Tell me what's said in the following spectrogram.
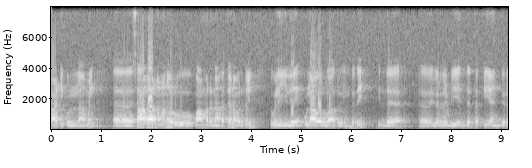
காட்டிக்கொள்ளாமல் சாதாரணமான ஒரு பாமரனாகத்தான் அவர்கள் வெளியிலே உலா வருவார்கள் என்பதை இந்த இவர்களுடைய இந்த தக்கியா என்கிற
